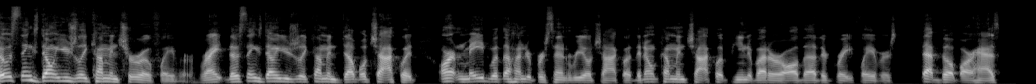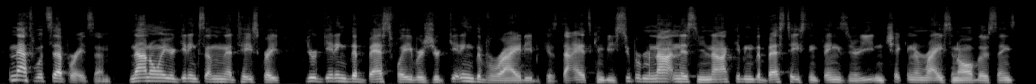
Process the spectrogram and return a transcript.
Those things don't usually come in churro flavor, right? Those things don't usually come in double chocolate, aren't made with 100% real chocolate. They don't come in chocolate, peanut butter, or all the other great flavors that Built Bar has. And that's what separates them. Not only are you're getting something that tastes great, you're getting the best flavors, you're getting the variety because diets can be super monotonous and you're not getting the best tasting things. And you're eating chicken and rice and all those things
